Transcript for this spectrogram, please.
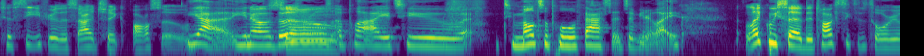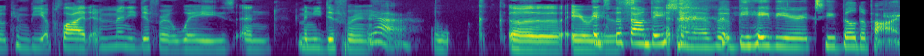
to see if you're the side chick. Also, Yeah, you know, those So- rules apply to to multiple facets of your life. like we said, the toxic tutorial can be applied in many different ways and many different Yeah. uh areas. It's the foundation of behavior to build upon.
